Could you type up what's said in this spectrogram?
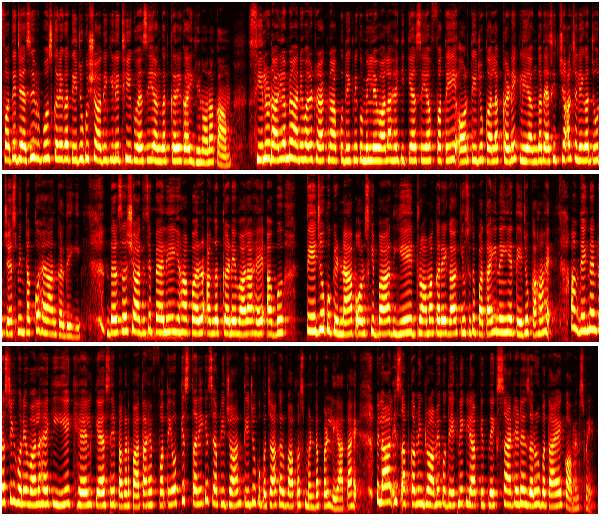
फतेह जैसे ही प्रपोज करेगा, तेजू को शादी के लिए ठीक वैसे ही अंगत करेगा ये घिनौना काम। सीलो डारिया में आने वाले ट्रैक में आपको देखने को मिलने वाला है कि कैसे अब फतेह और तेजू को अलग करने के लिए अंगत ऐसी चाल चलेगा जो जैस्मिन तक को हैरान कर देगी। दरअसल शादी से पहले यहाँ पर अंगत करने वाला है। अब तेजो को किडनैप और उसके बाद ये ड्रामा करेगा कि उसे तो पता ही नहीं है तेजो कहाँ है। अब देखना इंटरेस्टिंग होने वाला है कि ये खेल कैसे पकड़ पाता है फतेह और किस तरीके से अपनी जान तेजो को बचाकर वापस मंडप पर ले आता है। फ़िलहाल इस अपकमिंग ड्रामे को देखने के लिए आप कितने एक्साइटेड हैं, ज़रूर बताएँ कॉमेंट्स में।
